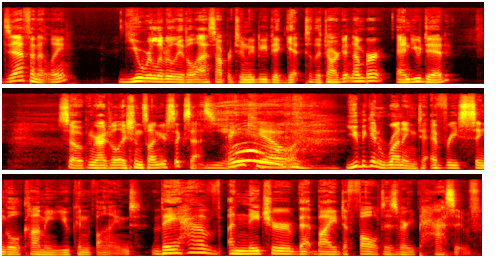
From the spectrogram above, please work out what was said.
Definitely. You were literally the last opportunity to get to the target number, and you did. So, congratulations on your success. Thank you. You begin running to every single kami you can find. They have a nature that by default is very passive,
